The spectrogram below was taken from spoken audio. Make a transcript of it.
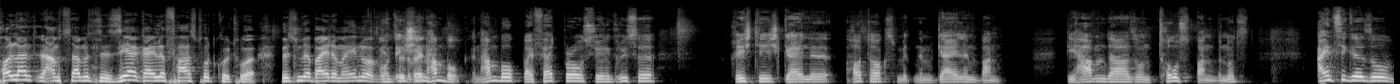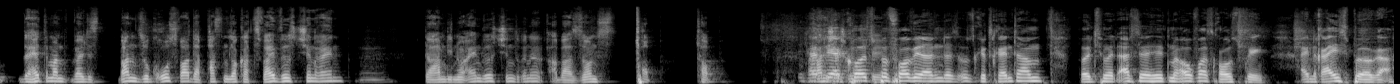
Holland in Amsterdam ist eine sehr geile Fastfood-Kultur. Müssen wir beide mal hin oder Und ich in Hamburg. In Hamburg bei Fat Bros, schöne Grüße. Richtig geile Hotdogs mit einem geilen Bun. Die haben da so einen Toast-Bun benutzt. Einzige so, da hätte man, weil das Bun so groß war, da passen locker zwei Würstchen rein. Da haben die nur ein Würstchen drinne, aber sonst top, top. Ich hatte ja kurz bevor wir dann das uns getrennt haben, wollte ich mit Attila Hildmann auch was rausbringen. Ein Reisburger.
